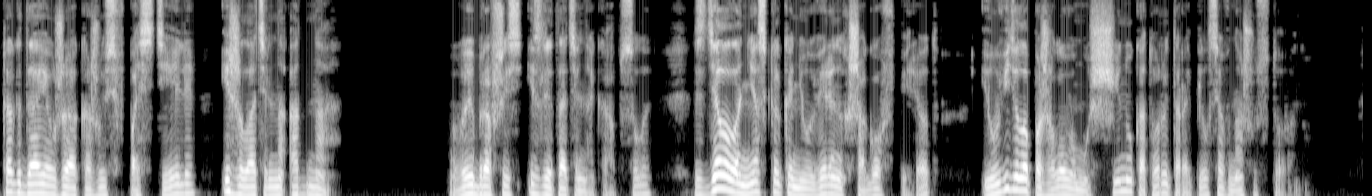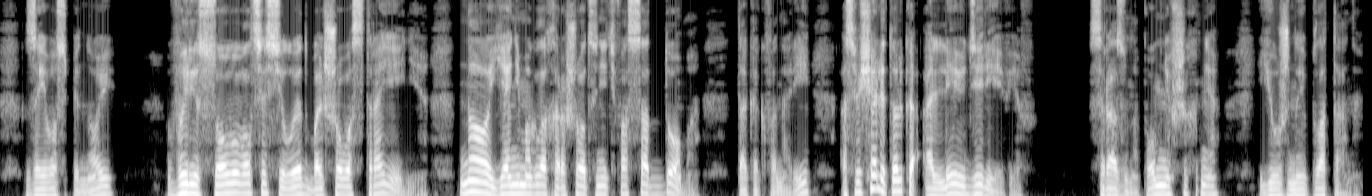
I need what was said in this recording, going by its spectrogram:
когда я уже окажусь в постели и желательно одна? Выбравшись из летательной капсулы, сделала несколько неуверенных шагов вперед и увидела пожилого мужчину, который торопился в нашу сторону. За его спиной вырисовывался силуэт большого строения, но я не могла хорошо оценить фасад дома, так как фонари освещали только аллею деревьев, сразу напомнивших мне южные платаны.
